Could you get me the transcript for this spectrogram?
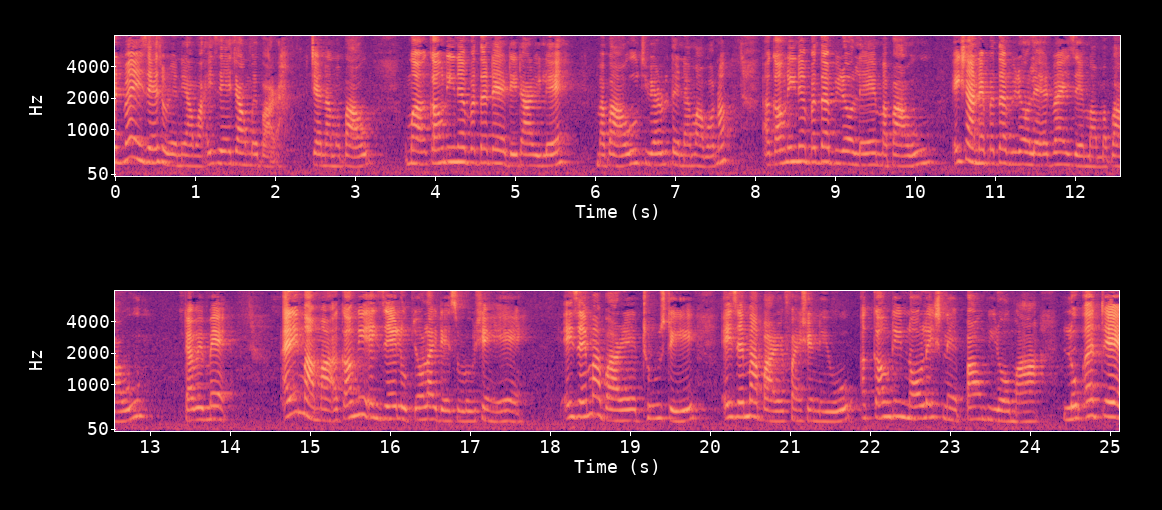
advanced excel ဆိုတဲ့နေရာမှာ excel အကြောင်းပဲပါတာကျန်တာမပါဘူးဥပမာ accounting နဲ့ပတ်သက်တဲ့ data တွေလည်းမပါဘူးကြည်ရတို့တင်တန်းမှာပေါ့နော် accounting နဲ့ပတ်သက်ပြီးတော့လည်းမပါဘူး HR နဲ့ပတ်သက်ပြီးတော့လည်း advanced excel မှာမပါဘူးဒါပေမဲ့အဲ့ဒီမှာမှာ accounting excel လို့ပြောလိုက်တယ်ဆိုလို့ရှိရင် excel မှာပါတဲ့ tools တွေ excel မှာပါတဲ့ function တွေကို accounting knowledge နဲ့ပေါင်းပြီးတော့မှ လိုအပ်တဲ့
